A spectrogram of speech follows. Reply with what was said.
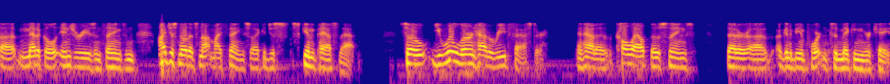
uh, medical injuries and things, and I just know that's not my thing, so I could just skim past that. So you will learn how to read faster and how to call out those things that are, uh, are going to be important to making your case.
